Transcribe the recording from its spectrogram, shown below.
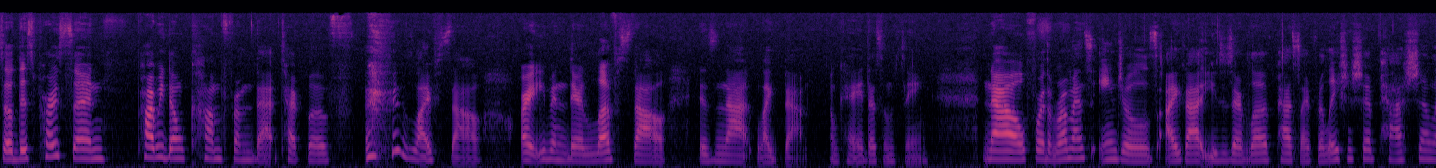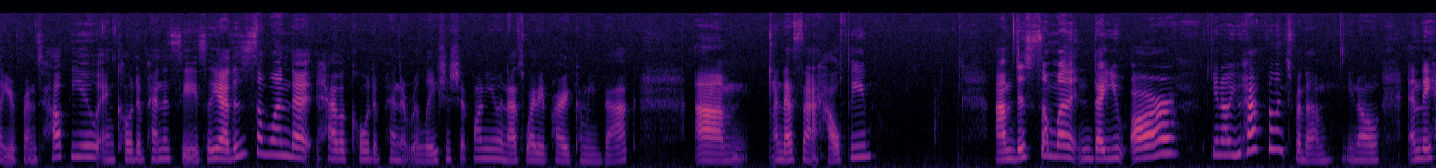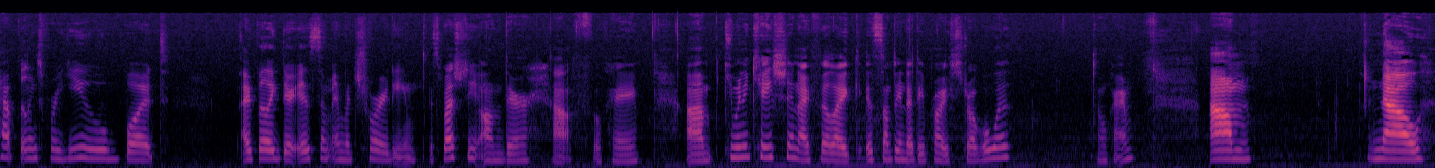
So this person probably don't come from that type of lifestyle or even their love style is not like that, okay? That's what I'm saying. Now, for the romance angels, I got you deserve love, past life relationship, passion, let your friends help you, and codependency. So yeah, this is someone that have a codependent relationship on you, and that's why they're probably coming back. Um, and that's not healthy um, this is someone that you are, you know, you have feelings for them, you know, and they have feelings for you, but I feel like there is some immaturity, especially on their half, okay? Um, communication, I feel like it's something that they probably struggle with, okay? Um, now,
